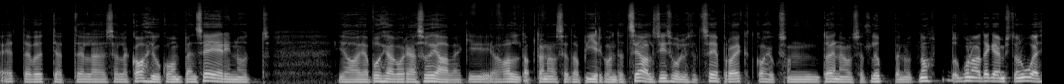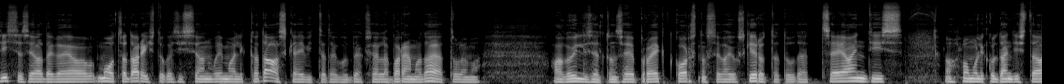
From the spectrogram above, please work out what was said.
ettevõtjatele selle kahju kompenseerinud ja, ja Põhja-Korea sõjavägi haldab täna seda piirkonda, et seal sisuliselt see projekt kahjuks on tõenäoliselt lõppenud, noh, kuna tegemist on uue sisseseadega ja moodsa taristuga, siis see on võimalik ka taaskäivitada, kui peaks jälle paremad ajad tulema aga üldiselt on see projekt korstnasse kahjuks kirjutatud, et see andis, noh, loomulikult andis ta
